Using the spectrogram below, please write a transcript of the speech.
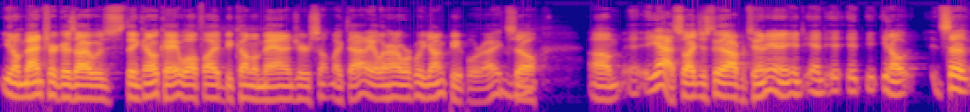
you know, mentor because I was thinking, okay, well, if I become a manager or something like that, I learn how to work with young people, right? So, um, yeah, so I just took that opportunity, and it, and it, it, you know, instead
